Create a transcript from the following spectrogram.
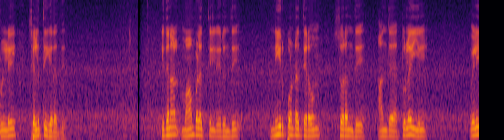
உள்ளே செலுத்துகிறது. இதனால் மாம்பழத்தில் இருந்து நீர் போன்ற திரவம் சுரந்து அந்த துளையில் வெளி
